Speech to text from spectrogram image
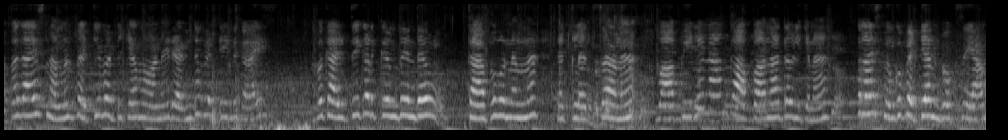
അപ്പൊ ഗൈസ് നമ്മൾ പെട്ടി പൊട്ടിക്കാൻ പോവാണ്. രണ്ട് പെട്ടിയുണ്ട് ഗൈസ് അപ്പൊ കഴുത്തി കിടക്കുന്നത് എന്റെ കാപ്പ് കൊണ്ടുവന്ന നെക്ലസ് ആണ്. വാപ്പിനെ ഞാൻ കാപ്പാനായിട്ട് വിളിക്കണേ. നമുക്ക് പെട്ടി അൺബോക്സ് ചെയ്യാം.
